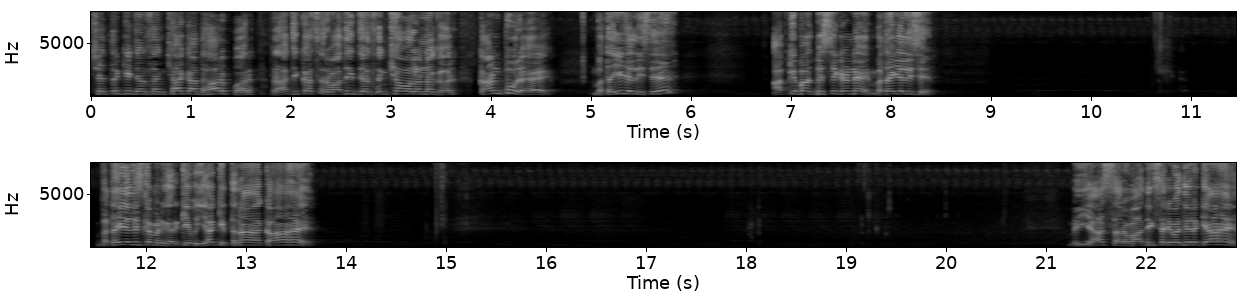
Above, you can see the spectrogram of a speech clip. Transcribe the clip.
क्षेत्र की जनसंख्या के आधार पर राज्य का सर्वाधिक जनसंख्या वाला नगर कानपुर है। बताइए जल्दी से। आपके पास बीस सेकंड है, बताइए जल्दी से। बताइए जल्दी से कमेंट करके भैया, कितना, कहाँ है? भैया, सर्वाधिक सर्वाधिक क्या है?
